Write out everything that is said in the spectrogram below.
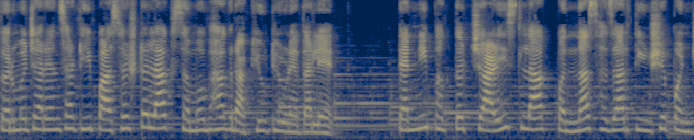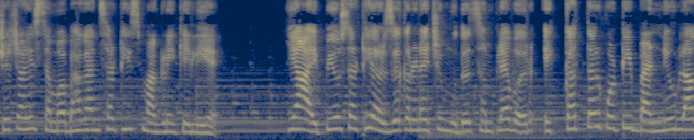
कर्मचाऱ्यांसाठी पासष्ट लाख समभाग राखीव ठेवण्यात आले आहेत. त्यांनी फक्त चाळीस लाख पन्नास हजार तीनशे पंचेचाळीस समभागांसाठीच मागणी केली आहे. या आयपीओसाठी अर्ज करण्याची मुदत संपल्यावर एकाहत्तर कोटी ब्याण्णव लाख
